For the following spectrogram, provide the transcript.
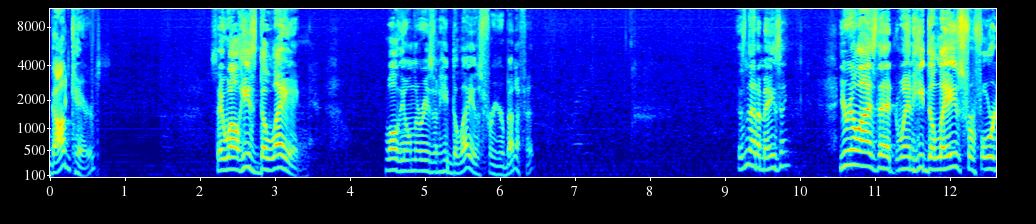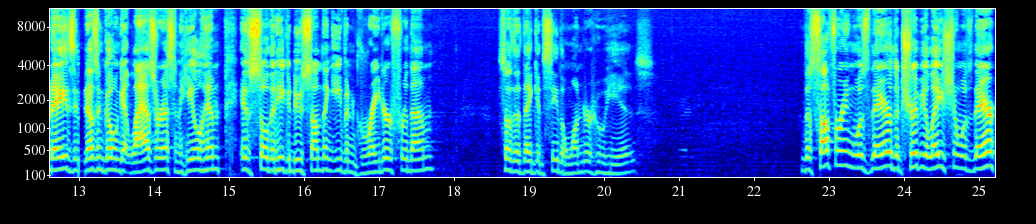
God cares. Say, well, he's delaying. Well, the only reason he delays is for your benefit. Isn't that amazing? You realize that when he delays for four days and he doesn't go and get Lazarus and heal him, is so that he could do something even greater for them, so that they could see the wonder who he is? The suffering was there, the tribulation was there,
